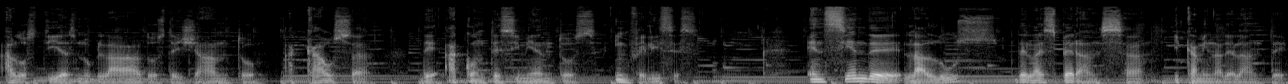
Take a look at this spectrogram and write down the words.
a los días nublados de llanto a causa de acontecimientos infelices, enciende la luz de la esperanza y camina adelante,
